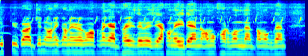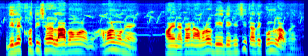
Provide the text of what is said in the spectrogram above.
বিক্রি করার জন্য অনেকে অনেক রকম আপনাকে অ্যাডভাইস দেবে যে এখন এই দেন অমুক হরমোন দেন তমুক দেন দিলে ক্ষতি ছাড়া লাভ আমার আমার মনে হয়। হয় না কারণ আমরাও দিয়ে দেখেছি তাতে কোনো লাভ হয় না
